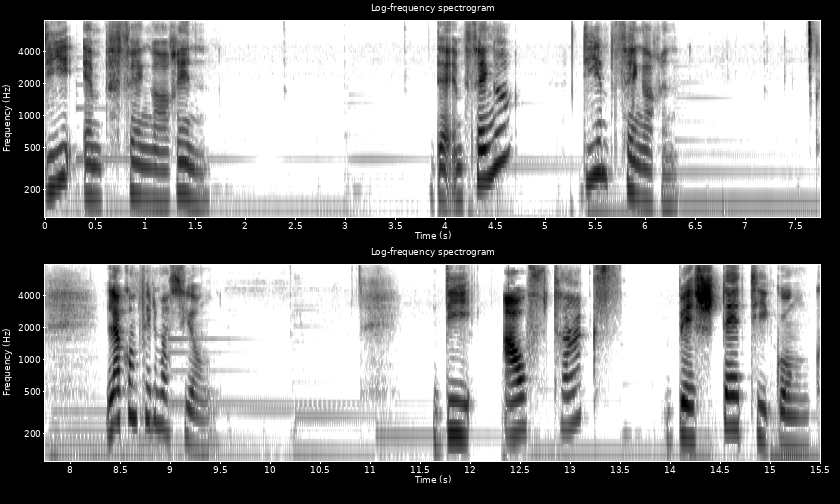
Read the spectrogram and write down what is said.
die Empfängerin. Der Empfänger, die Empfängerin. La confirmación. Die Auftragsbestätigung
